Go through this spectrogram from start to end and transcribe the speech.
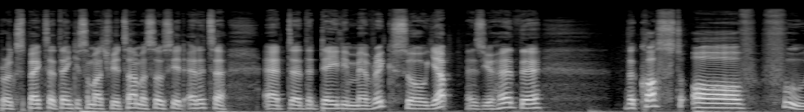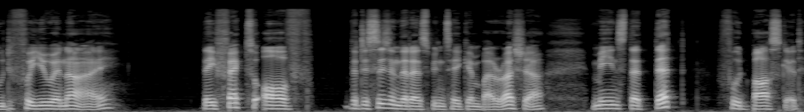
Brooks Spector, thank you so much for your time. Associate editor at uh, the Daily Maverick. So, yep, as you heard there, the cost of food for you and I, the effect of the decision that has been taken by Russia, means that that food basket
